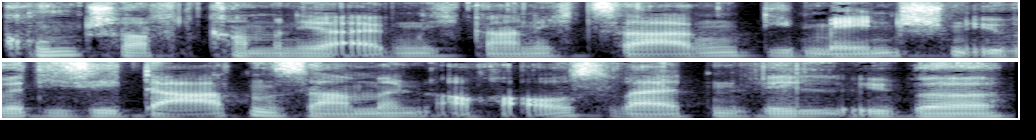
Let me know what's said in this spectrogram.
Kundschaft kann man ja eigentlich gar nicht sagen, die Menschen, über die sie Daten sammeln, auch ausweiten will über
